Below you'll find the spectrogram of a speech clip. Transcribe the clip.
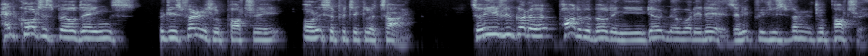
Headquarters buildings produce very little pottery, or it's a particular type. So if you've got a part of a building and you don't know what it is, and it produces very little pottery,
